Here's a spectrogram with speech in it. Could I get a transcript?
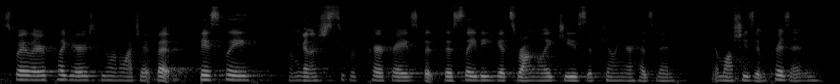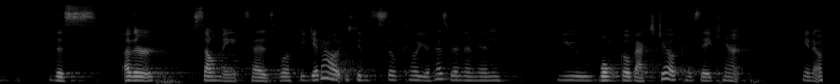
spoiler, plug yours if you want to watch it, but basically, I'm going to super paraphrase, but this lady gets wrongly accused of killing her husband, and while she's in prison, this other cellmate says, Well, if you get out, you can still kill your husband, and then you won't go back to jail because they can't, you know,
